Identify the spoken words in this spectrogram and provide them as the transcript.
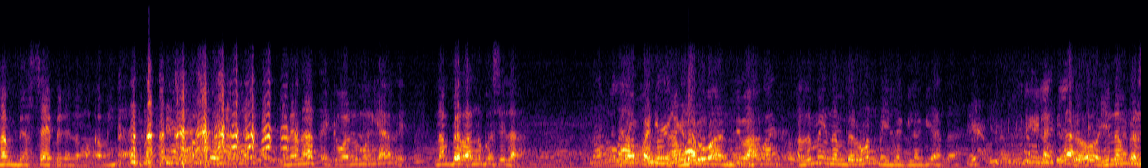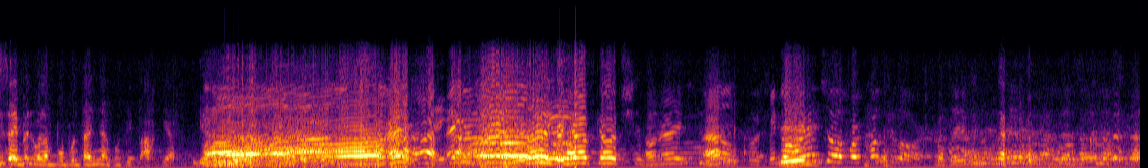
Number 7 na naman kami niyan. Tingnan natin kung ano mangyari. Number ano ba sila? Wala pa, hindi pa Number 1, di ba? Alam mo yung number 1, may laglag yan, ha? May laglag. Oo, yung number 7, walang pupuntahan niyan kundi paakyat. Ah. Okay? Thank you, Coach. Okay? Pito Lorenzo for Consular. Basta yun.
